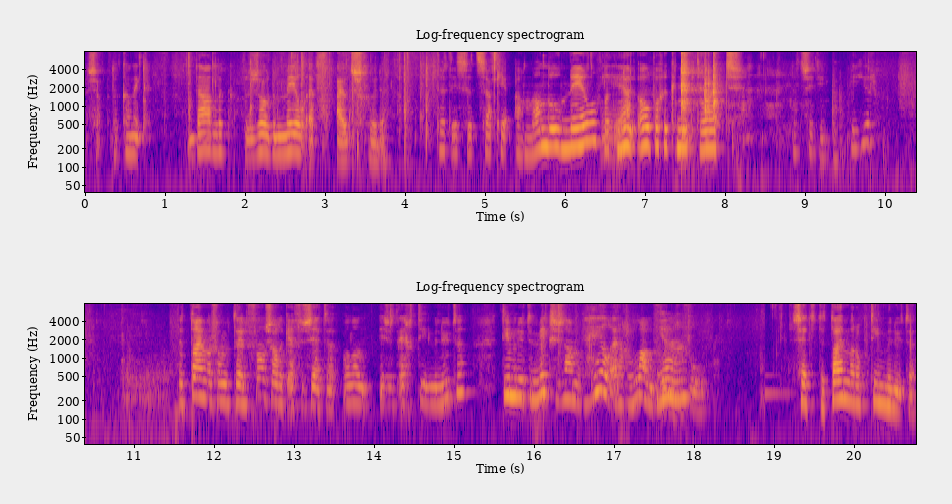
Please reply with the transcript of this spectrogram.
Zo, dan kan ik dadelijk zo de meel eruit schudden. Dat is het zakje amandelmeel, wat Ja. nu opengeknipt wordt. Dat zit in papier. De timer van mijn telefoon zal ik even zetten, want dan is het echt 10 minuten. 10 minuten mix is namelijk heel erg lang voor Ja. mijn gevoel. Zet de timer op 10 minuten.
